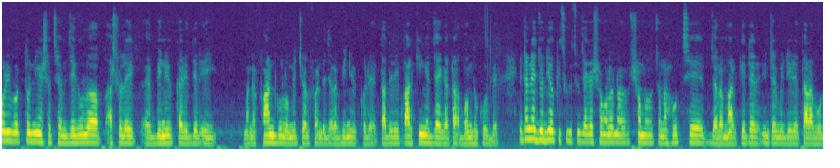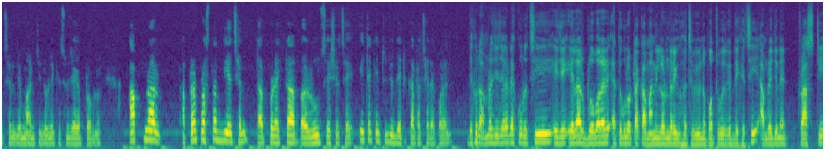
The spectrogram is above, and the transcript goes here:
পরিবর্তন নিয়ে এসেছেন, যেগুলো আসলে বিনিয়োগকারীদের এই মানে ফান্ডগুলো মিউচুয়াল ফান্ডে যারা বিনিয়োগ করে, তাদের এই পার্কিংয়ের জায়গাটা বন্ধ করবে। এটা নিয়ে যদিও কিছু কিছু জায়গায় সমালোচনা সমালোচনা হচ্ছে, যারা মার্কেটের ইন্টারমিডিয়েটে তারা বলছেন যে মার্জিন হলে কিছু জায়গায় প্রবলেম আপনার আপনার প্রস্তাব দিয়েছেন, তারপর একটা রুলস এসেছে, এটাকে একটু যদি এটা কাটাছেড়া করেন। দেখুন, আমরা যে জায়গাটা করেছি, এই যে এলআর গ্লোবালের এতগুলো টাকা মানি লন্ডারিং হয়েছে, বিভিন্ন পত্রপত্রিকা দেখেছি, আমরা এই জন্য ট্রাস্টি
